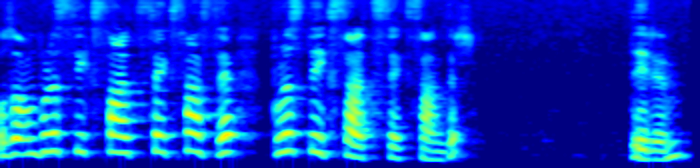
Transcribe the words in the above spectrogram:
O zaman burası x artı 80 ise burası da x artı 80'dir. Derim.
